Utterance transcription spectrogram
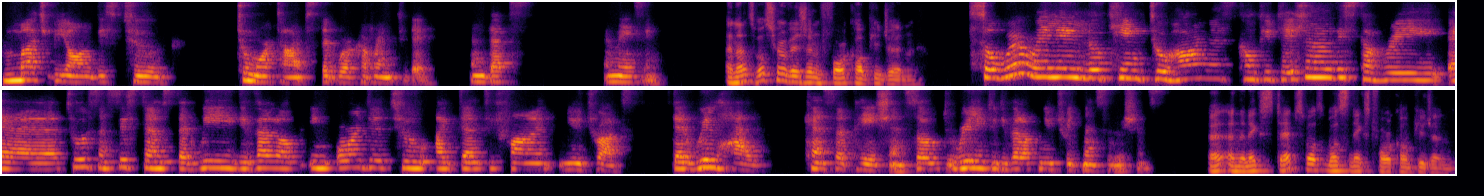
much beyond these two tumor types that we're covering today. And that's amazing. And that's what's your vision for Compugen? So we're really looking to harness computational discovery uh, tools and systems that we develop in order to identify new drugs that will help cancer patients. So to really to develop new treatment solutions. And the next steps, what's, what's next for Compugen?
